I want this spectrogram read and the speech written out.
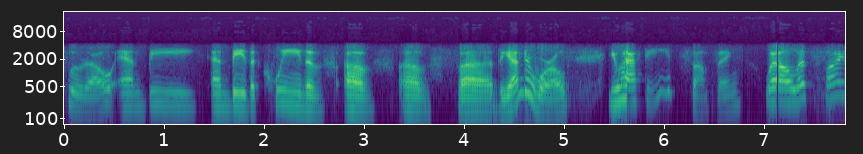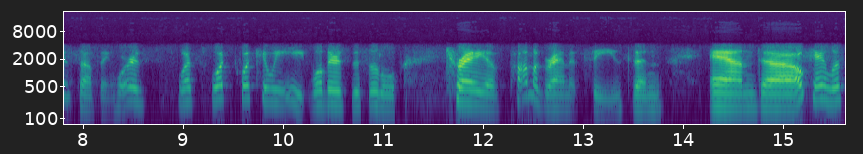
Pluto and be and be the queen of of of uh, the underworld, you have to eat something. Well, let's find something. Where's what's what what can we eat? Well, there's this little tray of pomegranate seeds and and uh okay, let's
